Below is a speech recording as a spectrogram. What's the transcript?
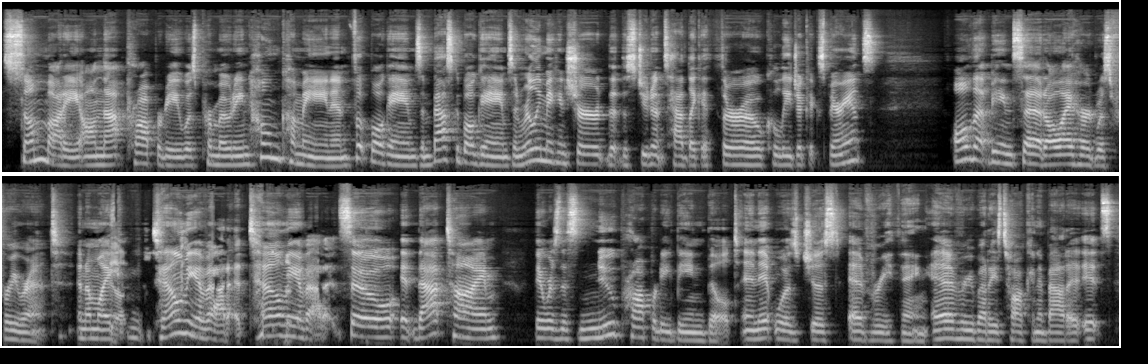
somebody on that property was promoting homecoming and football games and basketball games and really making sure that the students had like a thorough collegiate experience. All that being said, all I heard was free rent. And I'm like, yeah. tell me about it. Tell me about it. So at that time, there was this new property being built and it was just everything. Everybody's talking about it. It's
